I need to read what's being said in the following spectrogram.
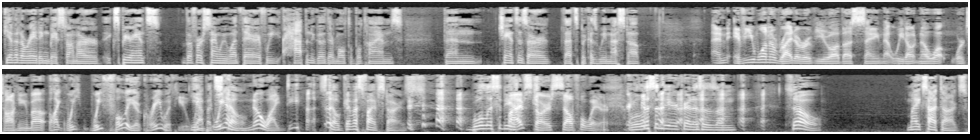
give it a rating based on our experience the first time we went there. If we happen to go there multiple times, then chances are that's because we messed up. And if you want to write a review of us saying that we don't know what we're talking about, like we we fully agree with you. Yeah, we, but we still. have no idea. Still, give us five stars. We'll listen to your Five stars, self aware. we'll listen to your criticism. So, Mike's Hot Dogs.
